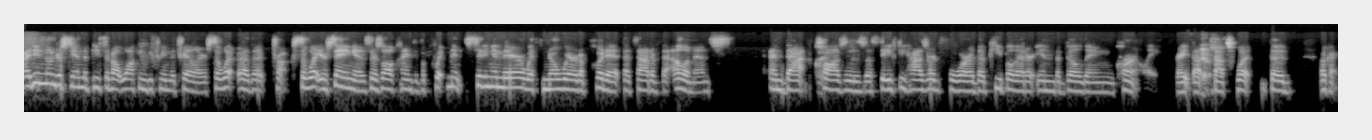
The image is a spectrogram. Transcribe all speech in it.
I didn't understand the piece about walking between the trailers. So what uh, the trucks. So what you're saying is there's all kinds of equipment sitting in there with nowhere to put it that's out of the elements. And that causes a safety hazard for the people that are in the building currently, right? That Yes. that's what the okay.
